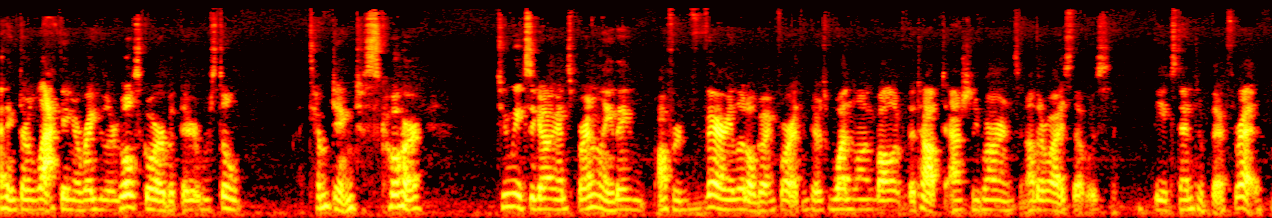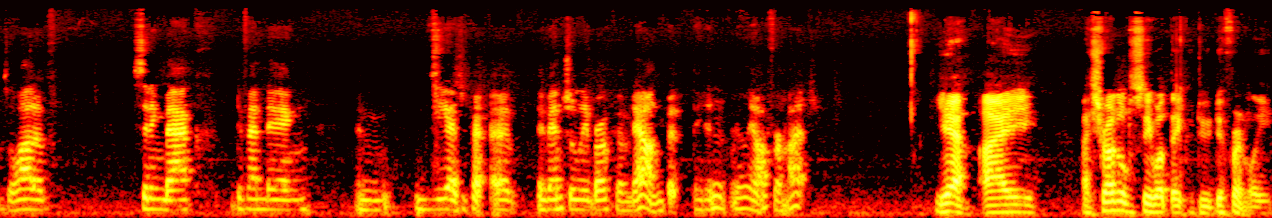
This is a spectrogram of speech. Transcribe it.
I think they're lacking a regular goal scorer, but they were still attempting to score. Two weeks ago against Burnley, they offered very little going forward. I think there's one long ball over the top to Ashley Barnes, and otherwise that was the extent of their threat. It was a lot of sitting back, defending, and uh, eventually broke them down, but they didn't really offer much. Yeah, I I struggle to see what they could do differently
